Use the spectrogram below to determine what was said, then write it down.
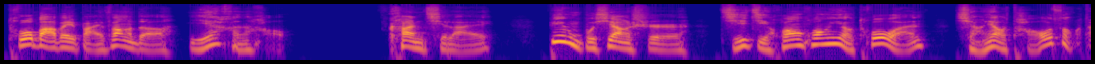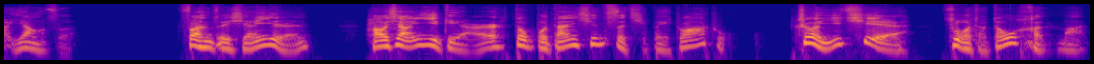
拖把被摆放的也很好，看起来并不像是急急慌慌要拖完想要逃走的样子。犯罪嫌疑人好像一点儿都不担心自己被抓住，这一切做的都很慢。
